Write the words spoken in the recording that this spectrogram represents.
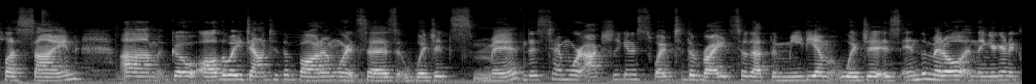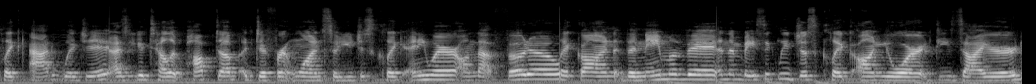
plus sign. Um, go all the way down to the bottom where it says Widgetsmith. This time we're actually gonna swipe to the right so that the medium widget is in the middle, and then you're gonna click Add Widget. As you can tell, it popped up a different one, so you just click anywhere on that photo, click on the name of it, and then basically just click on your desired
